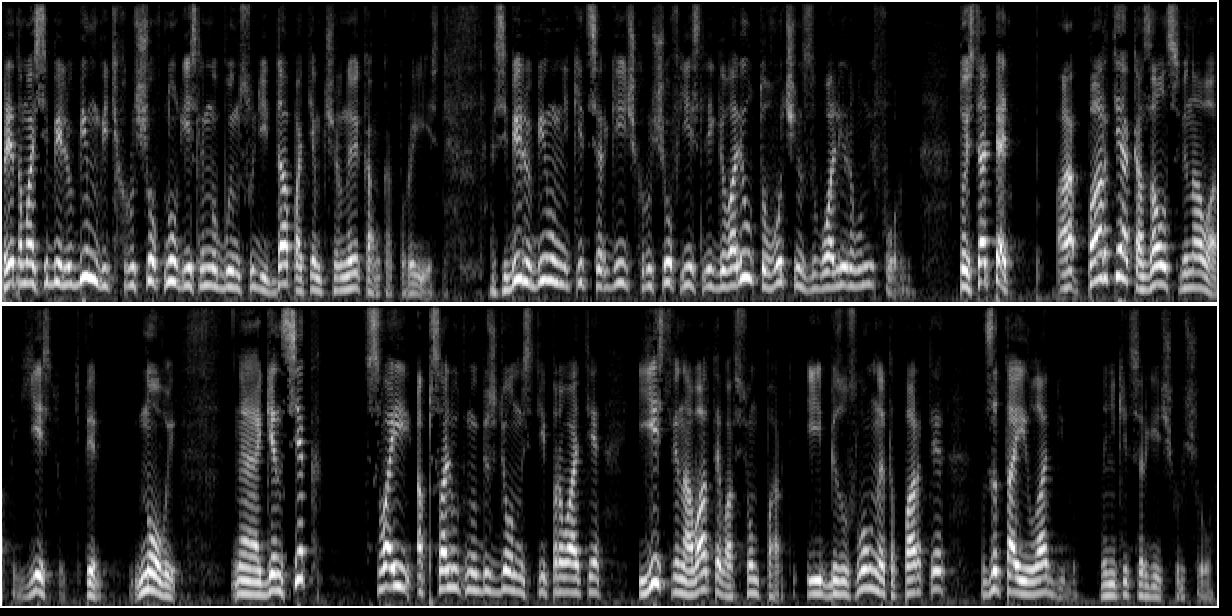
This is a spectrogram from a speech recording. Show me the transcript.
При этом о себе любимом, ведь Хрущев, ну, если мы будем судить, да, по тем черновикам, которые есть, о себе любимом Никита Сергеевич Хрущев, если и говорил, то в очень завуалированной форме. То есть, опять, а партия оказалась виноватой. Есть вот теперь новый э, генсек, в своей абсолютной убежденности и правоте, и есть виноватая во всем партия. И, безусловно, эта партия затаила обиду на Никита Сергеевича Хрущева.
